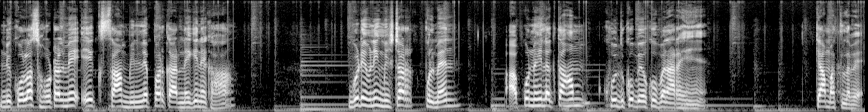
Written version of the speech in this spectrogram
निकोलस होटल में एक शाम मिलने पर कार्नेगी ने कहा गुड इवनिंग मिस्टर पुलमैन आपको नहीं लगता हम खुद को बेवकूफ़ बना रहे हैं? क्या मतलब है?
